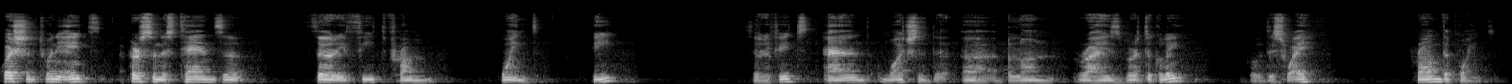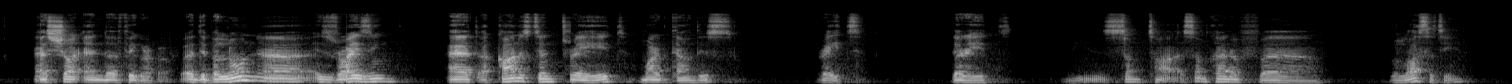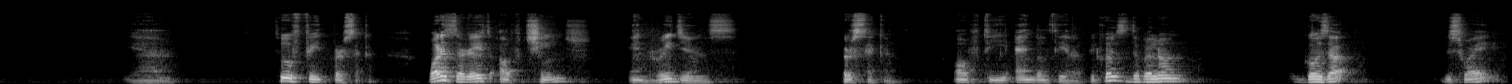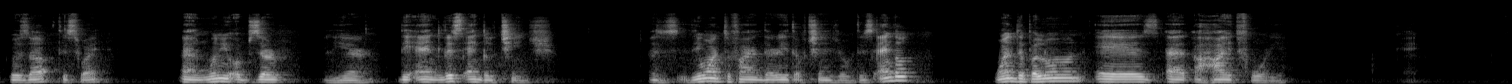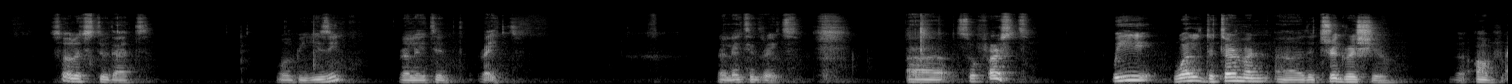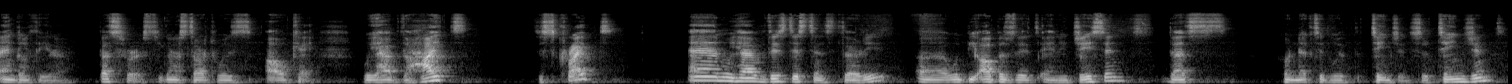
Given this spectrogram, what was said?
Question 28. A person stands uh, 30 feet from point B, 30 feet, and watches the uh, balloon rise vertically, go this way, from the point, as shown in the figure above. Uh, the balloon uh, is rising at a constant rate, mark down this rate. The rate means some, some kind of uh, velocity yeah. 2 feet per second. What is the rate of change in radians per second of the angle theta because the balloon goes up this way goes up this way and when you observe in here the angle this angle change. As you want to find the rate of change of this angle? When the balloon is at a height 40 so let's do that. Will be easy. Related rate. Related rates. Uh, so first, we will determine uh, the trig ratio of angle theta. That's first. You're going to start with, oh, okay, we have the height described, and we have this distance 30 uh, will be opposite and adjacent. That's connected with tangent. So tangent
